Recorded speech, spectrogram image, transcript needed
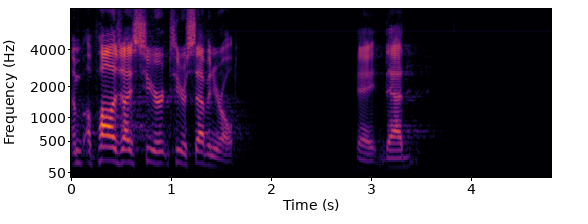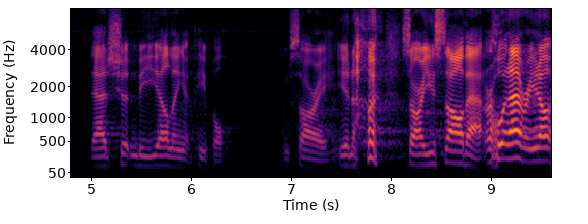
and apologize to your, to your seven year old. Okay, dad, dad shouldn't be yelling at people. I'm sorry, you know, sorry you saw that, or whatever, you know,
